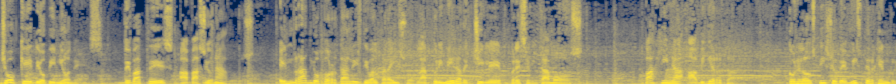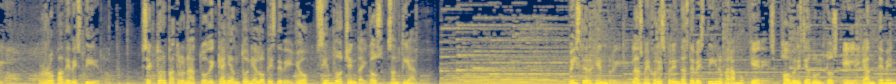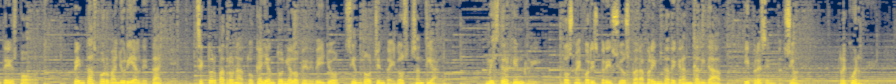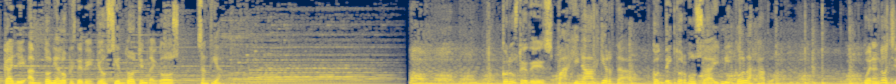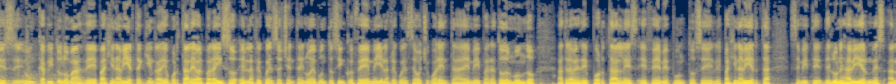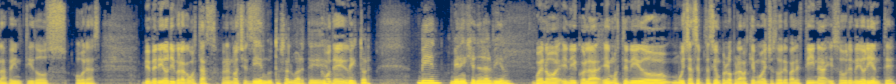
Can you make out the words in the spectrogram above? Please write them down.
Choque de opiniones, debates apasionados. En Radio Portales de Valparaíso, la primera de Chile, presentamos Página Abierta, con el auspicio de Mr. Henry, ropa de vestir, sector patronato de calle Antonia López de Bello, 182 Santiago. Mr. Henry, las mejores prendas de vestir para mujeres, jóvenes y adultos elegantemente sport. Ventas por mayoría al detalle. Sector Patronato, calle Antonia López de Bello, 182 Santiago. Mr. Henry, los mejores precios para prenda de gran calidad y presentación. Recuerde, calle Antonia López de Bello, 182 Santiago. Con ustedes, Página Abierta, con Víctor Musa y Nicola Hadwa. Buenas noches, eh, un capítulo más de Página Abierta aquí en Radio Portales Valparaíso en la frecuencia 89.5 FM y en la frecuencia 840 AM para todo el mundo a través de portalesfm.cl. Página Abierta se emite de lunes a viernes a las 22 horas. Bienvenido Nicola, ¿cómo estás? Buenas noches. Bien, gusto saludarte, ¿Cómo te ha ido? Víctor. Bien, bien en general, bien. Bueno, eh, Nicola, hemos tenido mucha aceptación por los programas que hemos hecho sobre Palestina y sobre Medio Oriente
